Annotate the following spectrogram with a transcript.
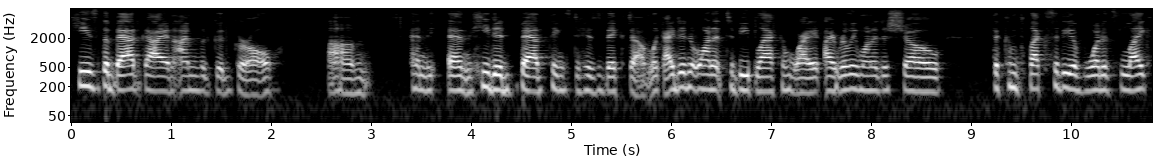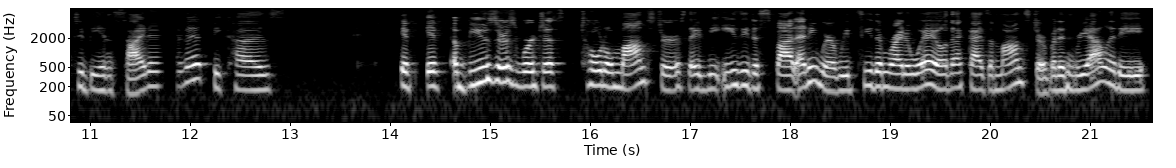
he's the bad guy and I'm the good girl. Um, and and he did bad things to his victim. Like I didn't want it to be black and white. I really wanted to show the complexity of what it's like to be inside of it because if if abusers were just total monsters, they'd be easy to spot anywhere. We'd see them right away. Oh, that guy's a monster. But in reality,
